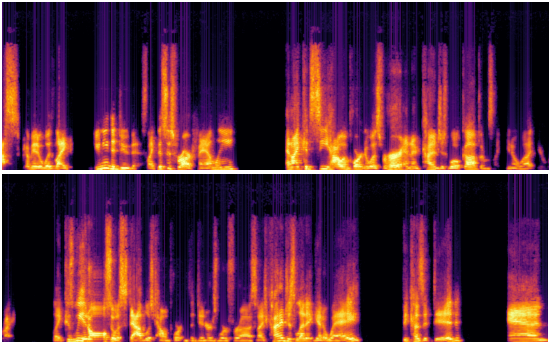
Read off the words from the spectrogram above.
ask. I mean, it was like, "You need to do this. Like, this is for our family." And I could see how important it was for her, and I kind of just woke up and was like, "You know what? You're right." Like, because we had also established how important the dinners were for us, and I kind of just let it get away because it did. And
